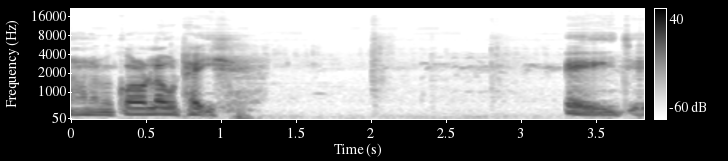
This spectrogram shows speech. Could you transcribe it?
এখন আমি করলা উঠাই। এই যে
